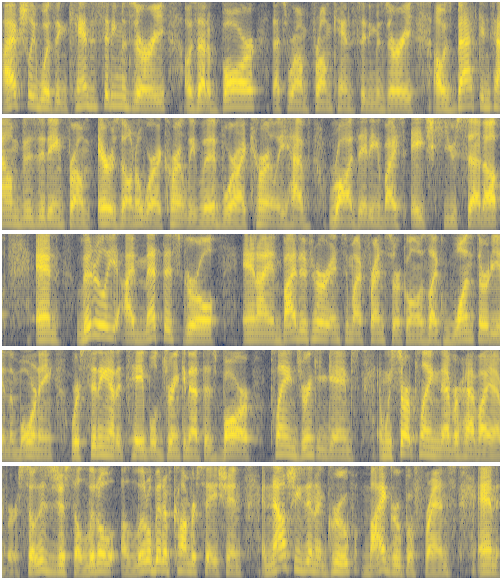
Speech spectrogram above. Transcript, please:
I actually was in Kansas City, Missouri. I was at a bar. That's where I'm from, Kansas City, Missouri. I was back in town visiting from Arizona where I currently live, where I currently have Raw Dating Advice HQ set up. And literally, I met this girl and I invited her into my friend circle. And it was like 1:30 in the morning. We're sitting at a table drinking at this bar, playing drinking games, and we start playing Never Have I Ever. So this is just a little a little bit of conversation. And now she's in a group, my group of friends, and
